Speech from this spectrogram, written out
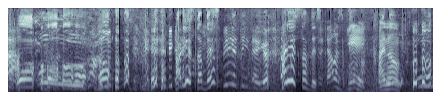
Ah. Oh! How do you stop this? How do you stop this? That was gay. I know.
